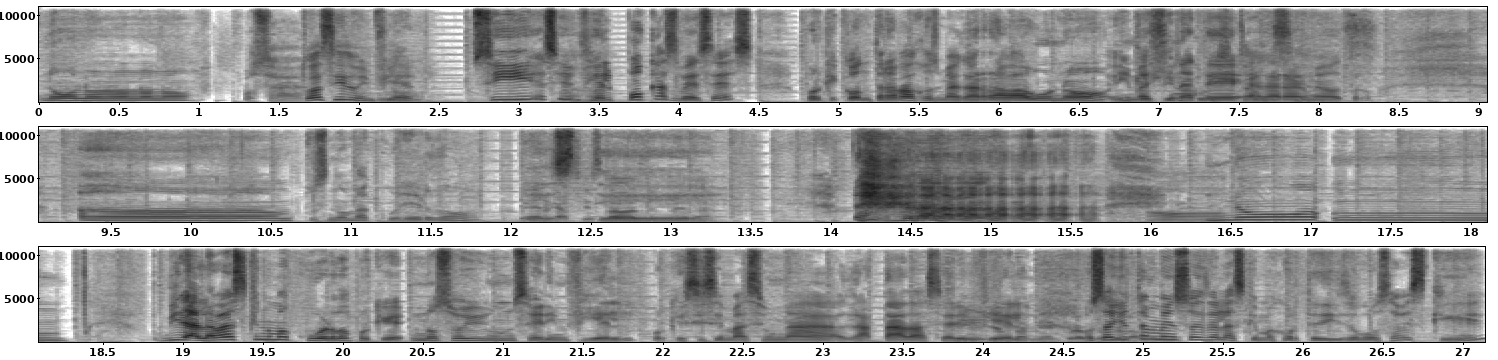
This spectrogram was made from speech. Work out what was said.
no, no, no, no, no. O sea... ¿Tú has sido infiel? no. Sí, he sido infiel pocas veces, porque con trabajos me agarraba uno, ¿En qué imagínate agarrarme a otro. Ah, pues no me acuerdo. Verga, Este, de Oh. No, mm, mira, la verdad es que no me acuerdo porque no soy un ser infiel, porque sí se me hace una gatada ser Sí, yo infiel. o sea, yo también soy de las que mejor te digo, ¿sabes qué?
